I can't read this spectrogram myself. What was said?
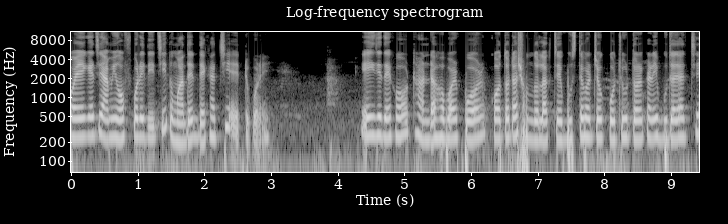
হয়ে গেছে, আমি অফ করে দিয়েছি তোমাদের দেখাচ্ছি একটু করে এই যে দেখো, ঠান্ডা হবার পর কতটা সুন্দর লাগছে, বুঝতে পারছ? কচুর তরকারি বোঝা যাচ্ছে।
